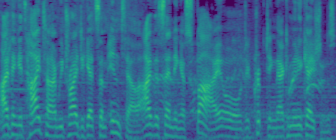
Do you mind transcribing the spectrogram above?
I think it's high time we tried to get some intel, either sending a spy or decrypting their communications.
